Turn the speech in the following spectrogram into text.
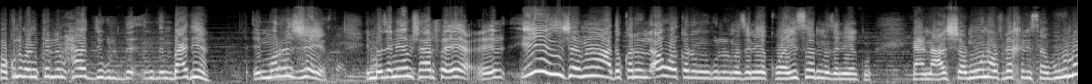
فكل ما نكلم حد يقول بعدين. المرة الجاية. الميزانية مش عارفة إيه. إيه يا جماعة؟ ده كانوا الأول كانوا يقولوا الميزانية كويسة الميزانية كو... يعني عشمونا وفي الآخر يسابونا.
